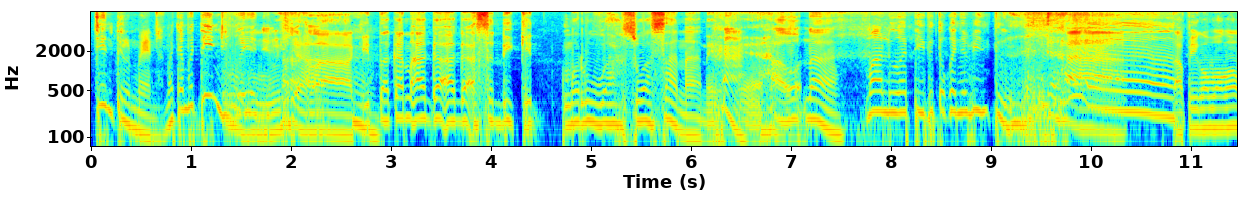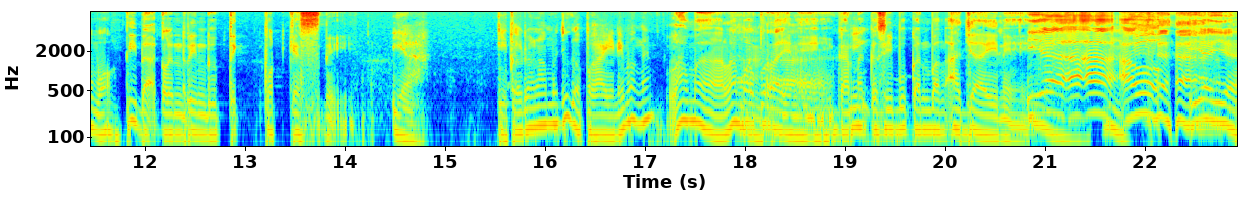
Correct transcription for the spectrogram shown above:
Gentleman, macam betinju Uh, kayaknya. iyalah, kita kan agak-agak sedikit merubah suasana nih. Tahu nah. Malu hati tutupannya pintu. Ah. Tapi ngomong-ngomong, tidak kalian rindu tik podcast nih? Iya. Kita udah lama juga pernah ini bang kan? Lama, lama Ah. pernah ini karena Ini- kesibukan Bang Aja ini. Iya, ah, ah, au. Iya, iya.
